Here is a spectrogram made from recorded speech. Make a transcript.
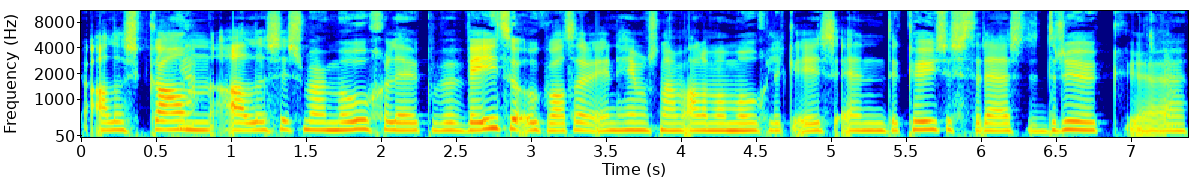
alles kan, alles is maar mogelijk. We weten ook wat er in hemelsnaam allemaal mogelijk is. En de keuzestress, de druk eh, Ja.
